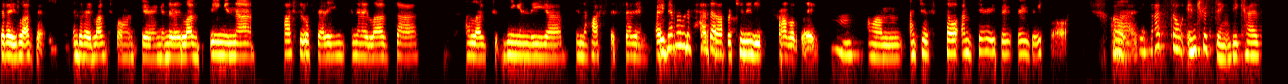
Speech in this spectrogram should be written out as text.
that I loved it and that I loved volunteering and that I loved being in the hospital setting and that I loved uh, I loved being in the uh, in the hospice setting. I never would have had that opportunity probably. Mm. Um, I just so I'm very very very grateful Oh, uh, that's so interesting because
